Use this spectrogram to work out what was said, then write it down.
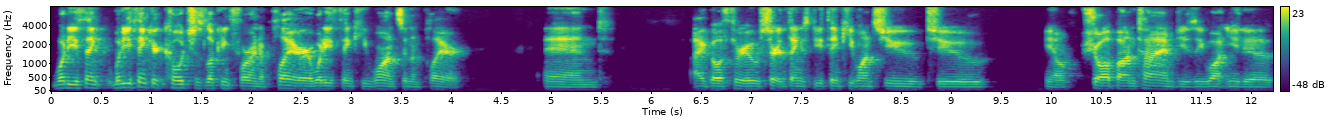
what do you think? What do you think your coach is looking for in a player? What do you think he wants in a player? And I go through certain things. Do you think he wants you to, you know, show up on time? Does he want you to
